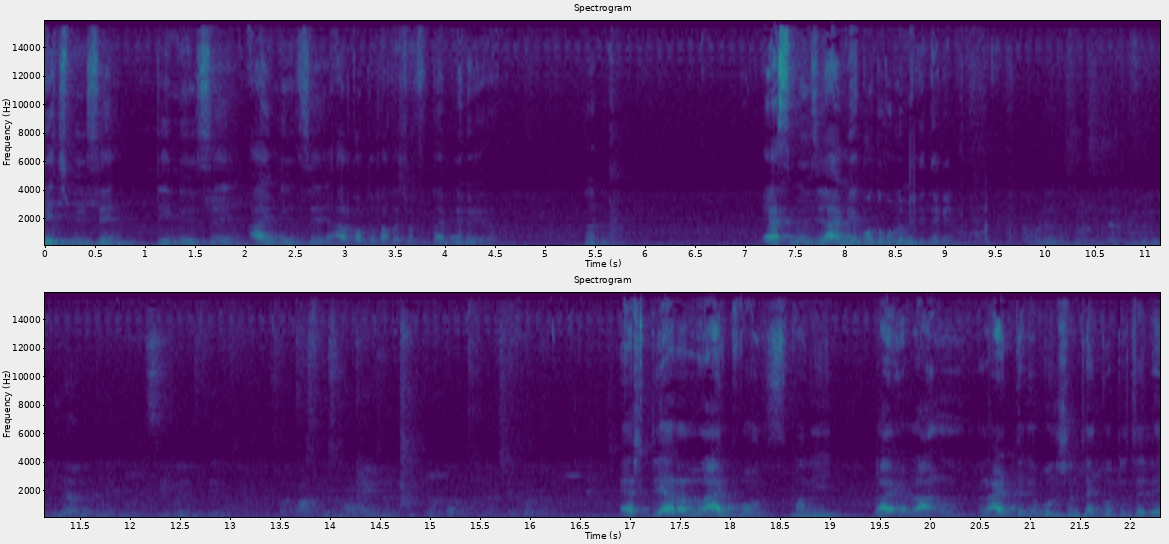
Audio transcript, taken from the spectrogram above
এইচ মিলছে টি মিলছে আই মিলছে আর কত? সাতাশ বছর তো এমনি হয়ে যায়। এস মিলছে আই মিলে কতগুলো মিলি দেখেন? এসটি আর আর রাইট বস মানে রাইট থেকে পজিশন চেক করতে চাইলে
